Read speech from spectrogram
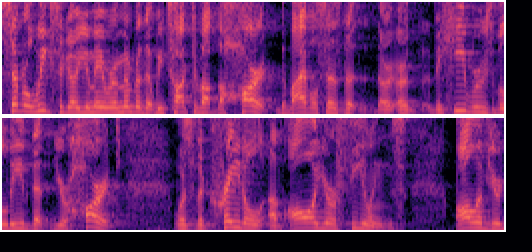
Several weeks ago, you may remember that we talked about the heart. The Bible says that, or, or the Hebrews believed that your heart was the cradle of all your feelings, all of your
